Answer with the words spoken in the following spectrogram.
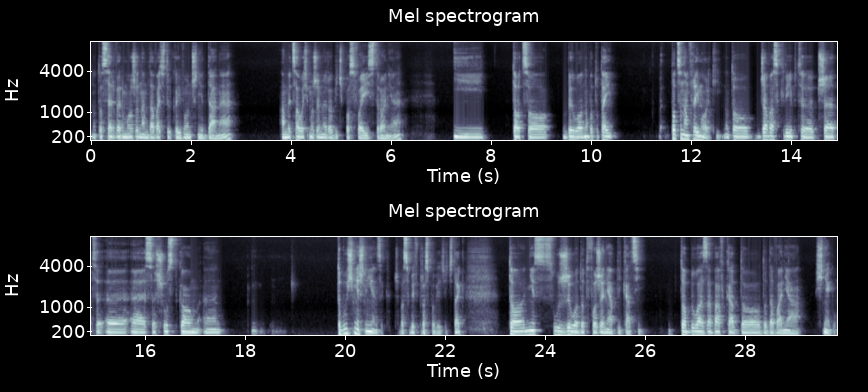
no to serwer może nam dawać tylko i wyłącznie dane, a my całość możemy robić po swojej stronie. I to, co było, no bo tutaj po co nam frameworki? No to JavaScript przed ES6 e, to był śmieszny język, trzeba sobie wprost powiedzieć, tak? To nie służyło do tworzenia aplikacji to była zabawka do dodawania śniegu.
